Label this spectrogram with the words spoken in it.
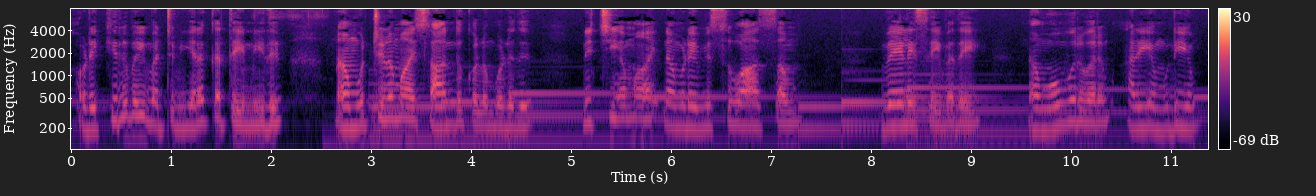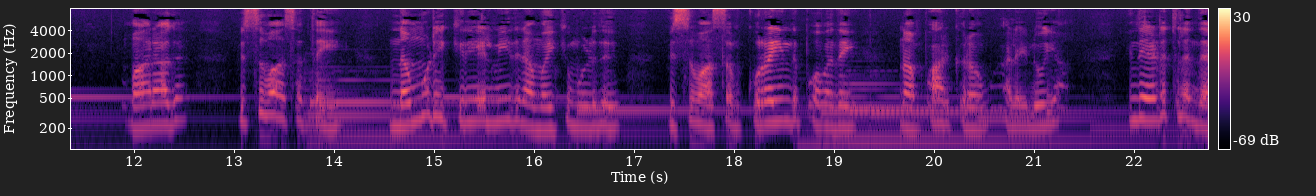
அவருடைய கிருபை மற்றும் இரக்கத்தின் மீது நாம் முற்றிலுமாய் சார்ந்து கொள்ளும் பொழுது நிச்சயமாய் நம்முடைய விசுவாசம் வேலை செய்வதை நாம் ஒவ்வொருவரும் அறிய முடியும். மாறாக விசுவாசத்தை நம்முடைய கிரியல் மீது நாம் வைக்கும் பொழுது விசுவாசம் குறைந்து போவதை நாம் பார்க்கிறோம். அலை லூயா இந்த இடத்துல இந்த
